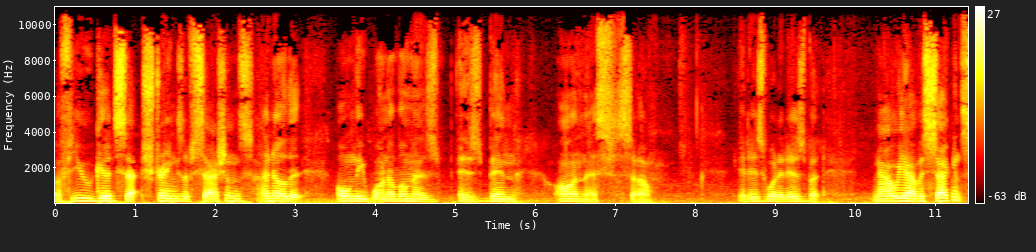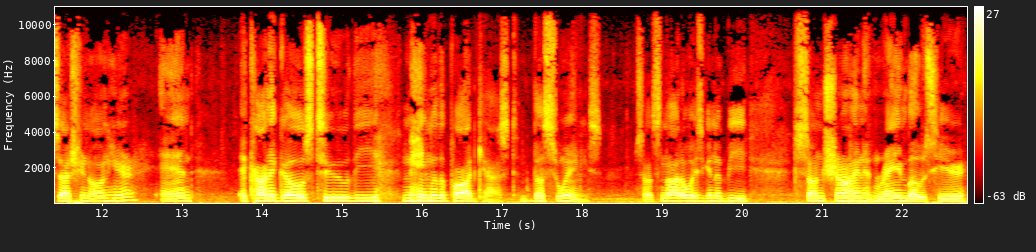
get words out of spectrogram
a few good set strings of sessions. I know that only one of them has has been on this, so it is what it is. But now we have a second session on here, and it kind of goes to the name of the podcast, The Swings. So it's not always going to be sunshine and rainbows here.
